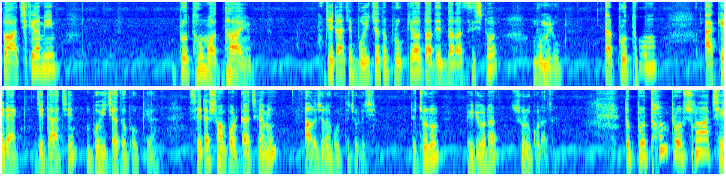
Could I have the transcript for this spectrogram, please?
তো আজকে আমি প্রথম অধ্যায়, যেটা আছে বহির্জাত প্রক্রিয়া ও তাদের দ্বারা সৃষ্ট ভূমিরূপ। তার প্রথম একের এক যেটা আছে বহির্জাত প্রক্রিয়া, সেটা সম্পর্কে আজকে আমি আলোচনা করতে চলেছি। তো চলুন ভিডিওটা শুরু করা যাক। তো প্রথম প্রশ্ন আছে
